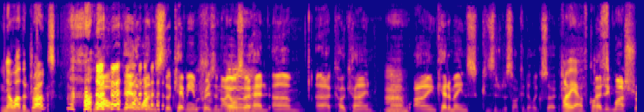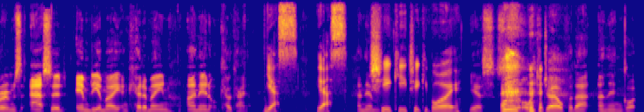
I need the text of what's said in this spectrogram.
no other drugs. Well, they're the ones that kept me in prison. I Mm. also had um, uh, cocaine. Uh, I mean, ketamine's considered a psychedelic, so Oh yeah, of course. magic mushrooms, acid, MDMA, and ketamine, and then cocaine. Yes, yes. And then cheeky, cheeky boy. Yes. So I went to jail for that and then got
